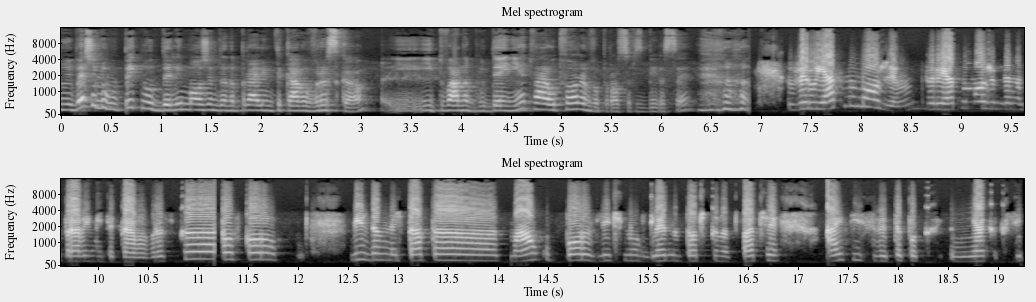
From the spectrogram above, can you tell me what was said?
Но ми беше любопитно дали можем да направим такава връзка и, и това наблюдение. Това е отворен въпрос, разбира се. Вероятно можем. Вероятно можем да направим и такава връзка. По-скоро виждам нещата малко по-различно от гледна точка на това, че IT света пък някакси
